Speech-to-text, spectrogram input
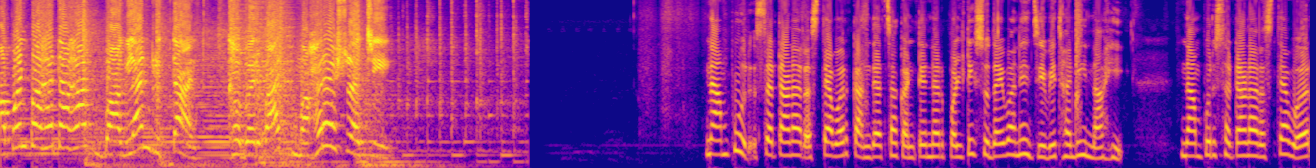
आपण पाहत आहात बागलान वृत्तांत खबरबात महाराष्ट्राची. नामपूर सटाणा रस्त्यावर कांद्याचा कंटेनर पलटी सुदैवाने जीवितहानी नाही. नामपूर सटाणा रस्त्यावर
